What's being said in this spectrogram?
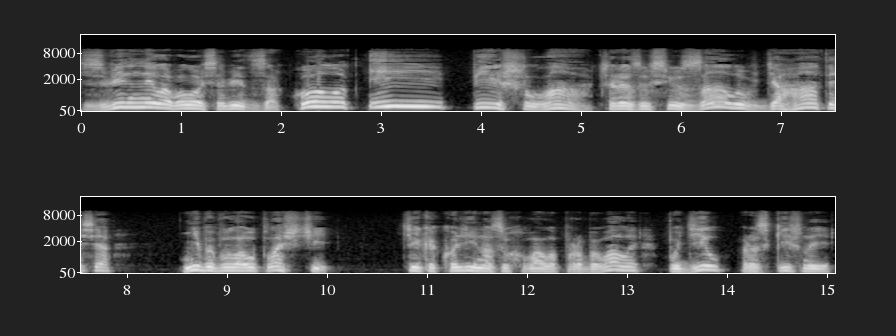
звільнила волосся від заколок і пішла через усю залу вдягатися, ніби була у плащі, тільки коліна зухвало пробивали поділ розкішної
